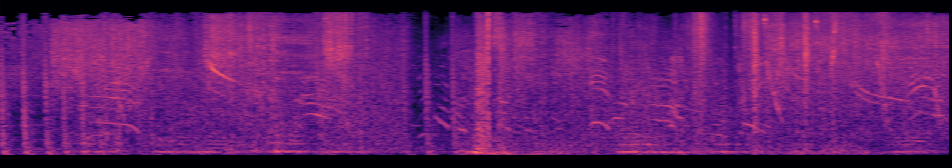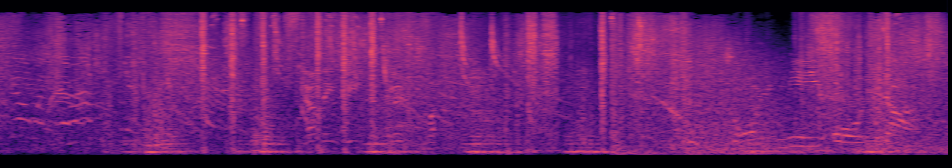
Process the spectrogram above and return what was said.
on! or die.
